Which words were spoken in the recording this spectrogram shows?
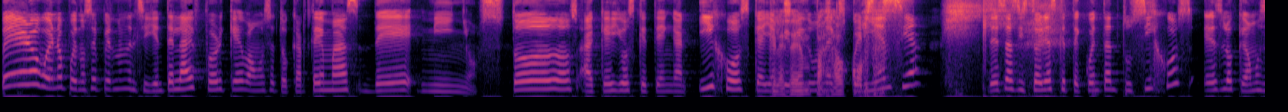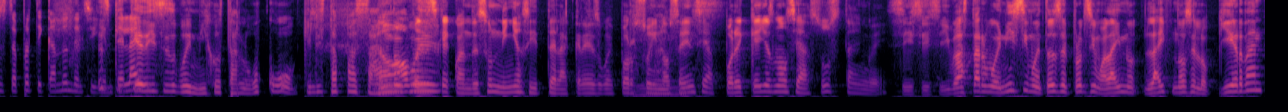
Pero bueno, pues no se pierdan el siguiente live porque vamos a tocar temas de niños. Todos aquellos que tengan hijos, que hayan vivido una experiencia. Cosas de esas historias que te cuentan tus hijos, es lo que vamos a estar platicando en el siguiente live. ¿Qué dices, güey? Mi hijo está loco. ¿Qué le está pasando, No, pues es que cuando es un niño sí te la crees, güey, por su inocencia. Por que ellos no se asustan, güey. Sí, sí, sí. Va a estar buenísimo. Entonces el próximo live no, live no se lo pierdan.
